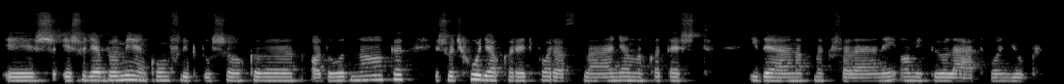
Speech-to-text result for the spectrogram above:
és, és hogy ebből milyen konfliktusok adódnak, és hogy hogy akar egy parasztlány annak a test ideálnak megfelelni, amit ő lát mondjuk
